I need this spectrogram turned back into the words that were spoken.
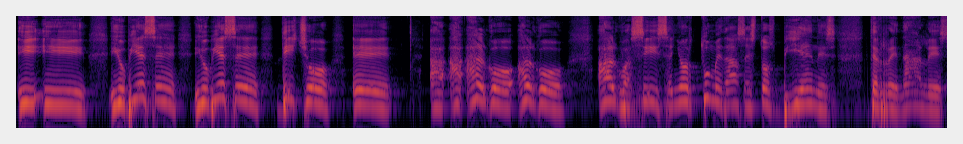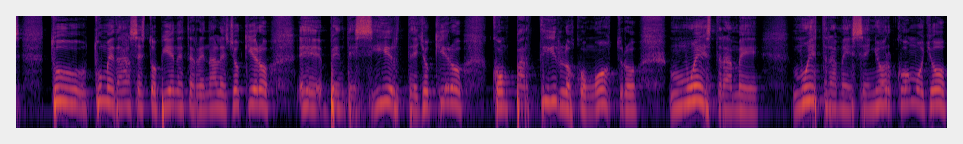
Y, hubiese, y hubiese dicho eh, algo, algo, algo así, Señor, tú me das estos bienes terrenales, tú, tú me das estos bienes terrenales, yo quiero eh, bendecirte, yo quiero compartirlos con otros, muéstrame, muéstrame, Señor, cómo yo,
